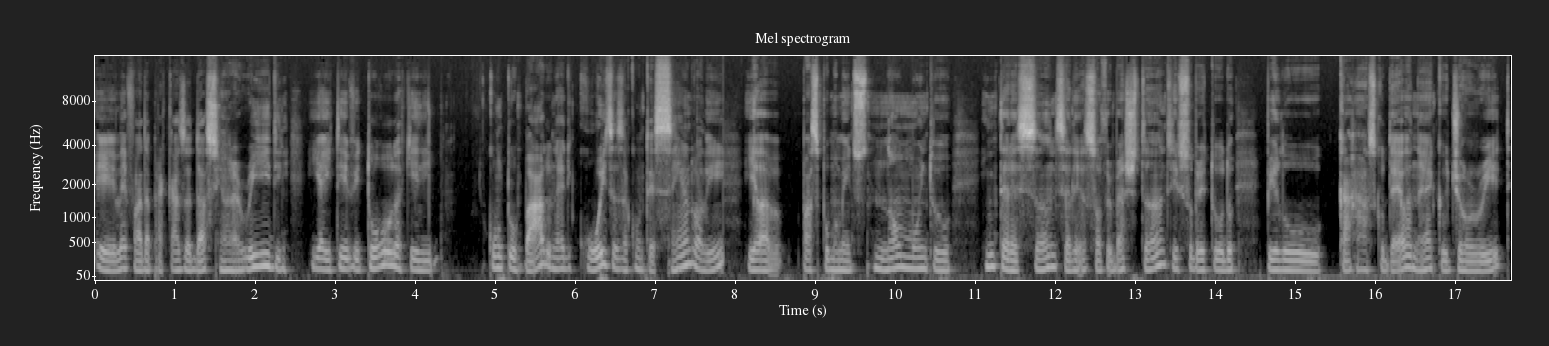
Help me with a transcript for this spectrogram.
eh, levada para casa da senhora Reed, e aí teve todo aquele conturbado, né, de coisas acontecendo ali, e ela passa por momentos não muito interessantes, ela sofre bastante, sobretudo pelo carrasco dela, né, que o John Reed,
